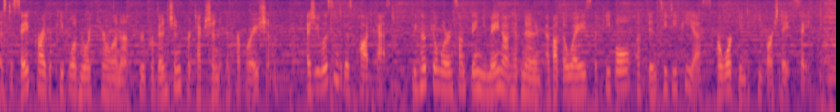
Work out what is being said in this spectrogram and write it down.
is to safeguard the people of North Carolina through prevention, protection, and preparation. As you listen to this podcast, we hope you'll learn something you may not have known about the ways the people of NCDPS are working to keep our state safe.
